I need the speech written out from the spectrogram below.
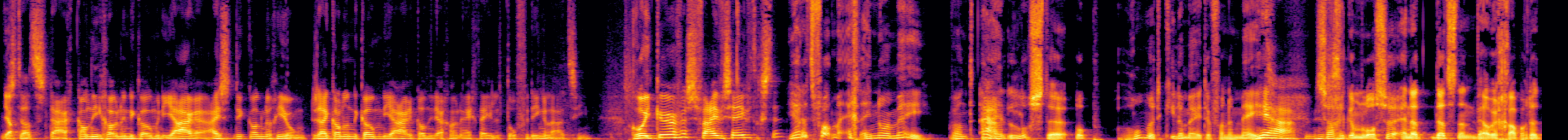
Dus Ja. dat, is- daar kan hij gewoon in de komende jaren... Hij is natuurlijk ook nog jong. Dus hij kan in de komende jaren kan hij daar gewoon echt hele toffe dingen laten zien. Roy Curves, 75ste. Ja, dat valt me echt enorm mee. Want Ja. hij loste op 100 kilometer van de meet. Ja, Zag ik hem lossen. En dat, dat is dan wel weer grappig. Dat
